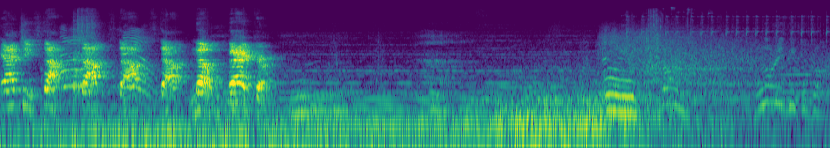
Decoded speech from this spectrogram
I got, got you. Stop, stop, stop, stop. No, bad girl. Glory be to God!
